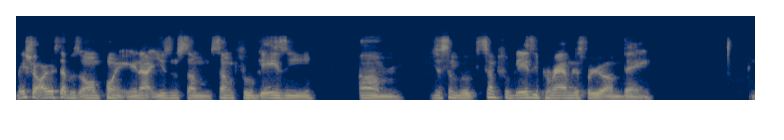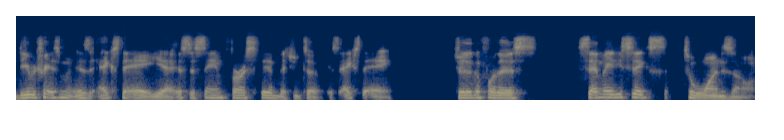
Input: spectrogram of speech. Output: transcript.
Make sure all your stuff is on point. You're not using some some fugazi, um, just some some fugazi parameters for your own thing. D retracement is X to A. Yeah, it's the same first fib that you took. It's X to A. So you're looking for this 786 to one zone.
